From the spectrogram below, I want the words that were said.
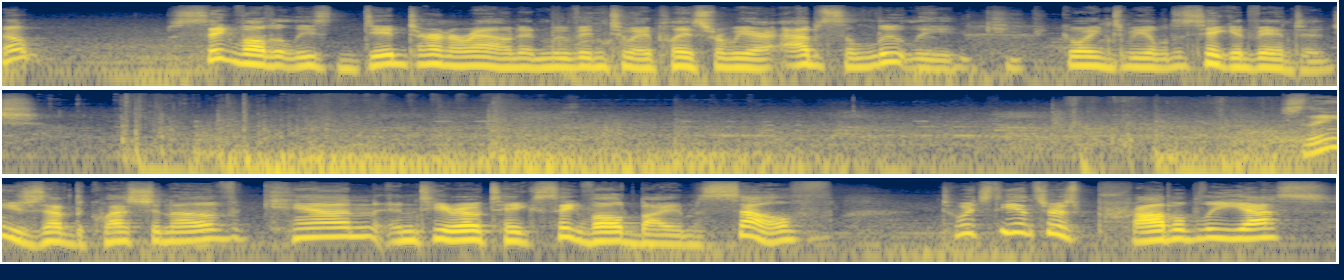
Nope. Sigvald at least did turn around and move into a place where we are absolutely going to be able to take advantage. So then you just have the question of, can Intiro take Sigvald by himself? To which the answer is probably yes.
